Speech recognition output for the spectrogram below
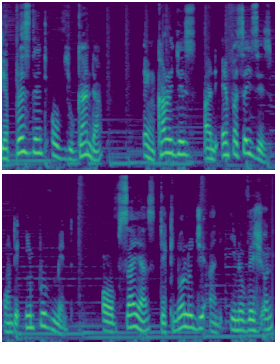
The president of Uganda encourages and emphasizes on the improvement of science, technology, and innovation.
